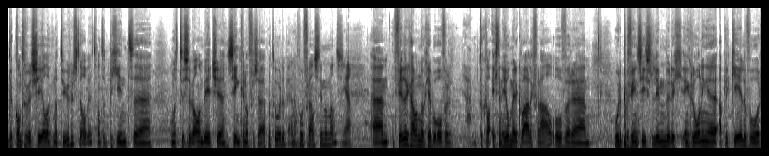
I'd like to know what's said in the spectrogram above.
de controversiële natuurherstelwet. Want het begint ondertussen wel een beetje zinken of verzuipen te worden bijna voor Frans Timmermans. Ja. Um, verder gaan we het nog hebben over ja, toch wel echt een heel merkwaardig verhaal over hoe de provincies Limburg en Groningen appliceren voor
